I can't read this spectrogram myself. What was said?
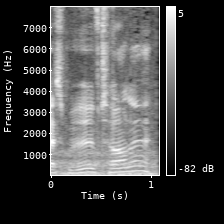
Best move, Tony.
